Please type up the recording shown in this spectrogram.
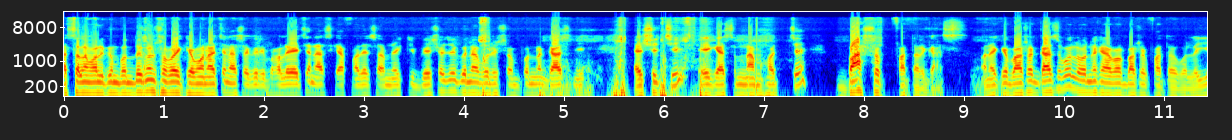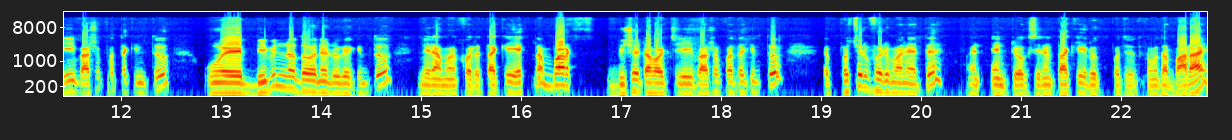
আসসালামু আলাইকুম বন্ধুগণ, সবাই কেমন আছেন? আশা করি ভালো আছেন। আজকে আপনাদের সামনে একটি ভেষজ গুণাবলী সম্পন্ন গাছ নিয়ে এসেছি। এই গাছের নাম হচ্ছে বাসক পাতার গাছ। অনেকে বাসক গাছ বলে, অনেকে আবার বাসক পাতা বলে। এই বাসক পাতা কিন্তু বিভিন্ন ধরনের রোগে কিন্তু নিরাময় করে থাকে। এক নম্বর বিষয়টা হচ্ছে, এই বাসক পাতা কিন্তু প্রচুর পরিমাণে এতে অ্যান্টিঅক্সিডেন্ট থাকে, রোগ প্রতিরোধ ক্ষমতা বাড়ায়।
